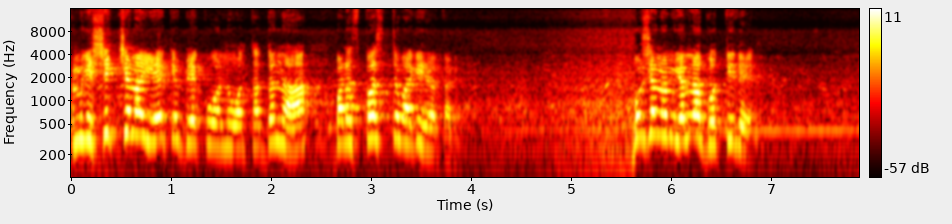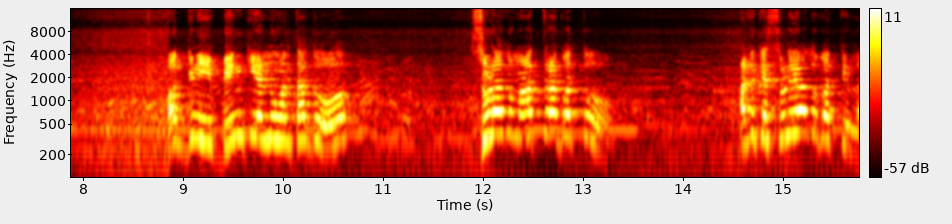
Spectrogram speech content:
ನಮಗೆ ಶಿಕ್ಷಣ ಏಕೆ ಬೇಕು ಅನ್ನುವಂಥದ್ದನ್ನು ಬಹಳ ಸ್ಪಷ್ಟವಾಗಿ ಹೇಳ್ತಾರೆ. ಬಹುಶಃ ನಮಗೆಲ್ಲ ಗೊತ್ತಿದೆ. ಅಗ್ನಿ, ಬೆಂಕಿ ಅನ್ನುವಂಥದ್ದು ಸುಡೋದು ಮಾತ್ರ ಗೊತ್ತು. ಅದಕ್ಕೆ ಸುಳಿಯೋದು ಗೊತ್ತಿಲ್ಲ.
